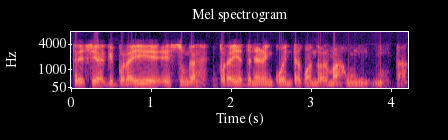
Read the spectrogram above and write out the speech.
Te decía que por ahí es un gasto, por ahí a tener en cuenta cuando armas un, una,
